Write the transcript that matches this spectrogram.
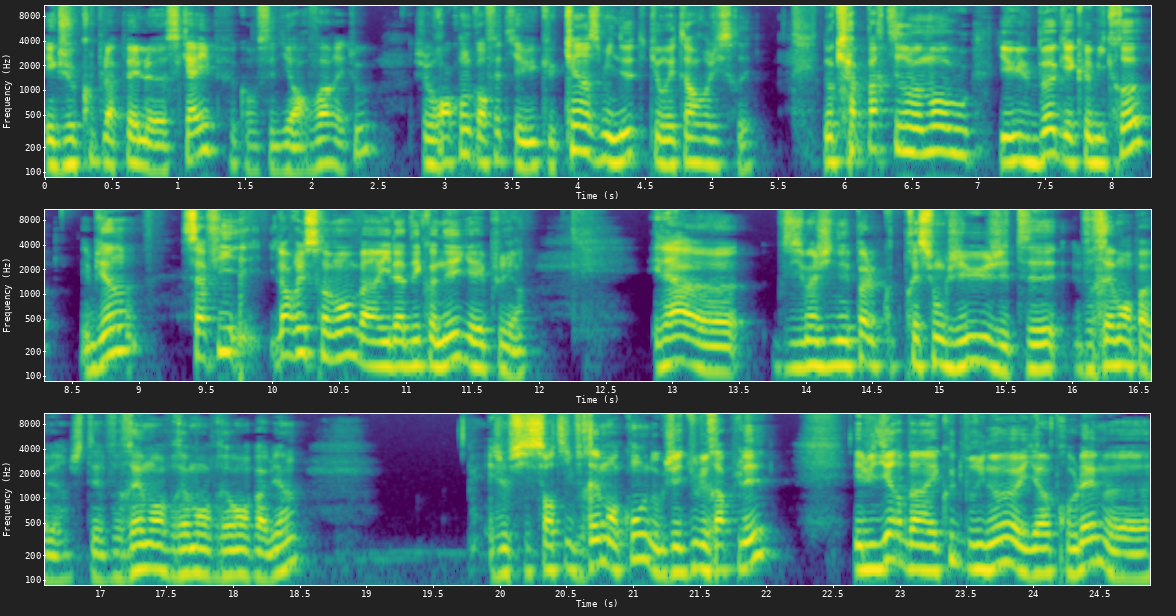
et que je coupe l'appel euh, Skype, quand on s'est dit au revoir et tout, je me rends compte qu'en fait, il n'y a eu que 15 minutes qui ont été enregistrées. Donc à partir du moment où il y a eu le bug avec le micro, eh bien, l'enregistrement, ben, il a déconné, il n'y avait plus rien. Et là, euh, vous imaginez pas le coup de pression que j'ai eu, j'étais vraiment pas bien. J'étais vraiment, vraiment, vraiment pas bien. Et je me suis senti vraiment con, donc j'ai dû le rappeler et lui dire, ben écoute Bruno, il y a un problème, euh,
